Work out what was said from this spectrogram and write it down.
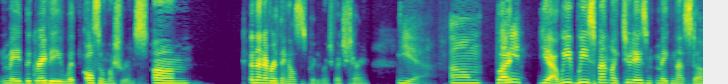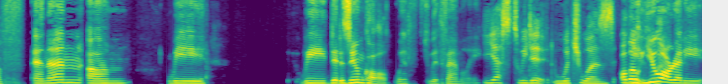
made the gravy with also mushrooms. Um and then everything else is pretty much vegetarian. Yeah. Um, But I mean, yeah we we spent like two days making that stuff and then um we we did a zoom call with with family yes, we did, which was although you already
